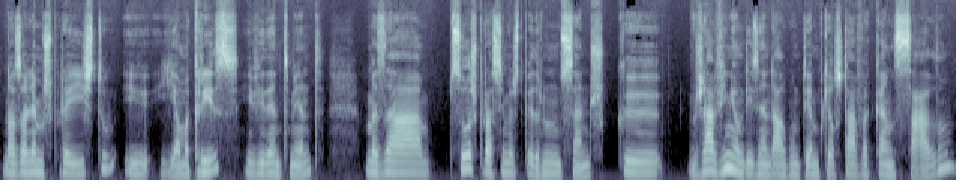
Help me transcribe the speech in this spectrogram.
nós olhamos para isto e, e é uma crise, evidentemente, mas há pessoas próximas de Pedro Nuno Santos que já vinham dizendo há algum tempo que ele estava cansado,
